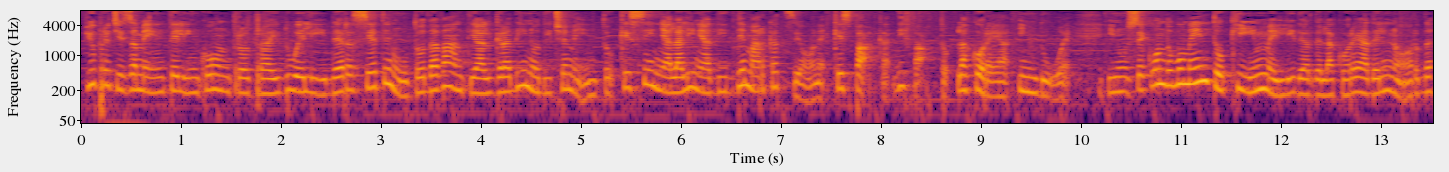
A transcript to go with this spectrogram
Più precisamente l'incontro tra i due leader si è tenuto davanti al gradino di cemento che segna la linea di demarcazione che spacca di fatto la Corea in due. In un secondo momento Kim, il leader della Corea del Nord,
